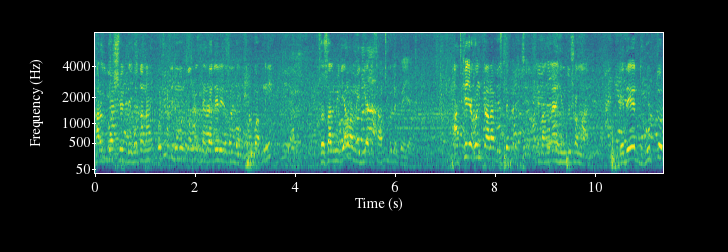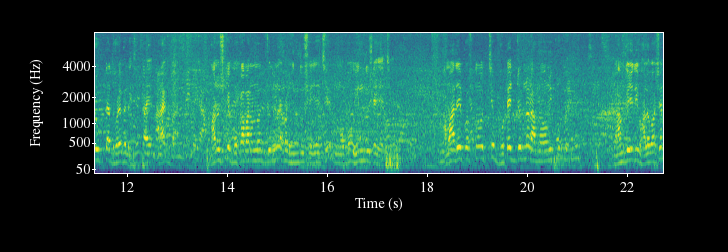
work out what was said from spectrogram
ভারতবর্ষের দেবতা না প্রচুর তৃণমূল কংগ্রেস নেতাদের এরকম বক্তব্য আপনি সোশ্যাল মিডিয়া বা মিডিয়াতে সার্চ করলে পেয়ে যাবেন। আজকে যখন তারা বুঝতে পেরেছে যে বাংলার হিন্দু সমাজ এদের ধূর্ত রূপটা ধরে ফেলেছে, তাই আরেকবার মানুষকে বোকা বানানোর জন্য এখন হিন্দু সেজেছে, নব হিন্দু সেজেছে। আমাদের প্রশ্ন হচ্ছে, ভোটের জন্য রামনবমী করবেন রামকে যদি ভালোবাসেন,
